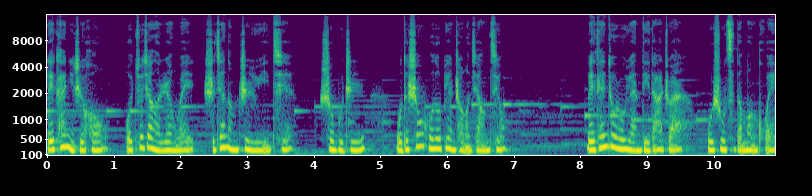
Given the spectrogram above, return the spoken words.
离开你之后，我倔强地认为时间能治愈一切。殊不知，我的生活都变成了将就。每天就如原地打转，无数次的梦回，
